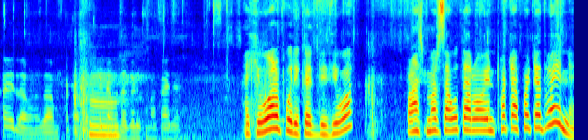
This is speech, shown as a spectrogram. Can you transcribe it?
ખાઈ લેવાના આમ ફટાફટ કેટલા બધા ઘડીકમાં ખાઈ જાય? આખી વળપૂરી કરી દીધી હો. પાંચ મરસા ઉતારવા હોય ને ફટાફટ જ હોય ને.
